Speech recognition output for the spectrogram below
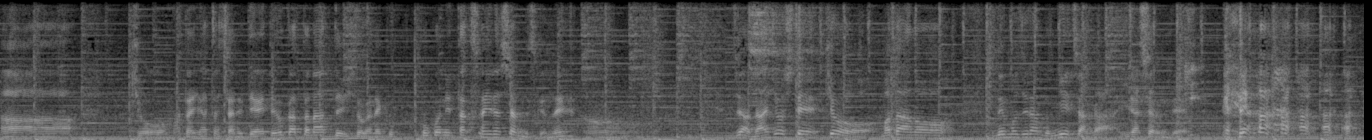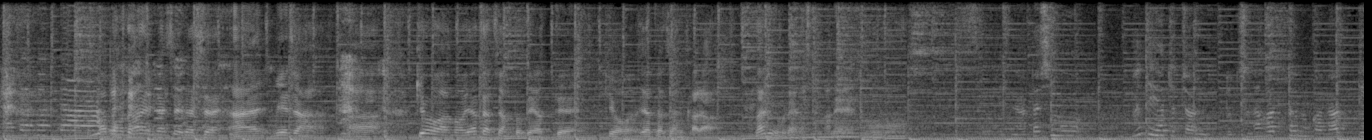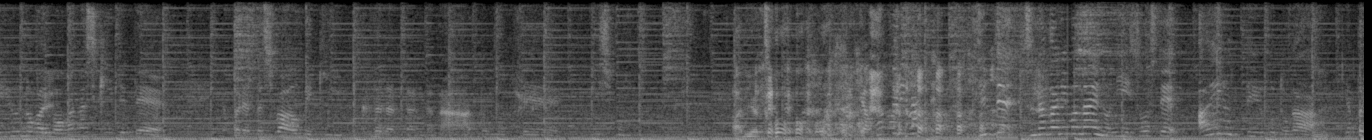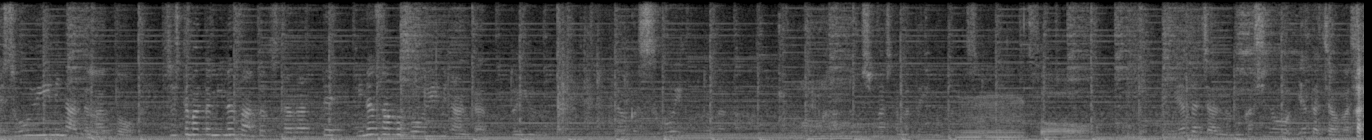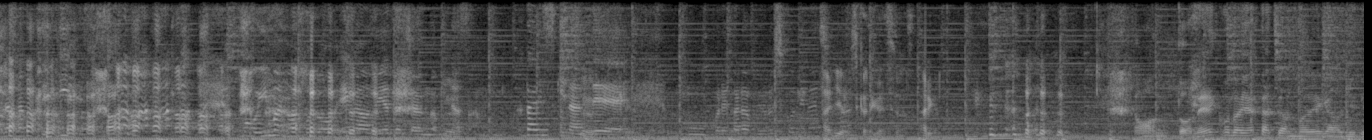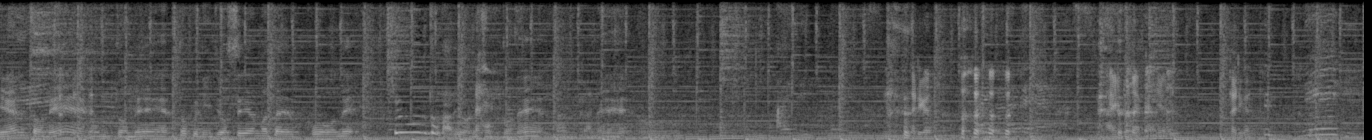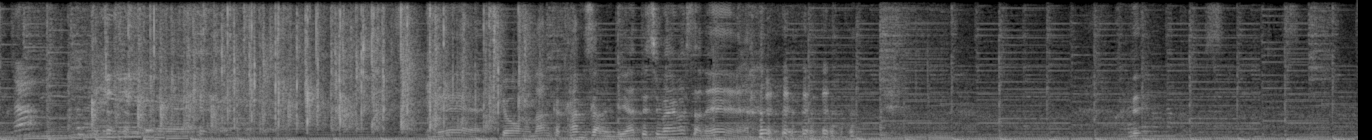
ああ、今日また矢田ちゃんに出会えてよかったなっていう人がね、こここにたくさんいらっしゃるんですけどね。うん、じゃあ代表して今日またあのデモジランドみえちゃんがいらっしゃるんで。またまたはいいらっしゃいいらっしゃい。はいみえちゃん。あ今日はあのやたちゃんと出会って今日やたちゃんから何をもらいましたかね、そうですね。私もなんでやとちゃんとつながったのかなっていうのが今お話聞いててやっぱり私は会うべき方だったんだなと思って西本さん。ありがとう。いや本当にだって全然つながりもないのにそうして会えるっていうことが、うん。やっぱりそういう意味なんだなと、そしてまた皆さんとつながって皆さんもそういう意味なんだというなんかすごいことだなと感動しましたまた今。うーんそもうちゃんの昔のやたちゃんは知らなくていいですもう今のこの笑顔のやたちゃん。が皆さん大好きなんで、もうこれからもよろしくお願いしますうはいよろしくお願いします。ありがとう。う 本当ねこのやたちゃんの笑顔に出会うとね 本当ね特に女性はまたこうねキューンとなるよね本当ね。なんかね、愛でいっぱいです ありがとう。はいあるありがとうねえ今日もなんか神様に出会ってしまいましたね。体の中と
